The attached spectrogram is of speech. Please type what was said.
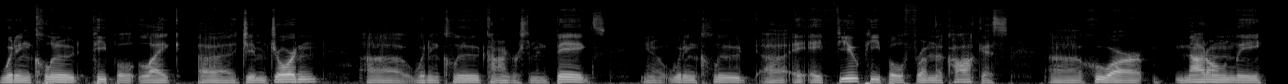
would include people like uh, Jim Jordan, uh, would include Congressman Biggs, you know, would include uh, a, a, few people from the caucus uh, who are not only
